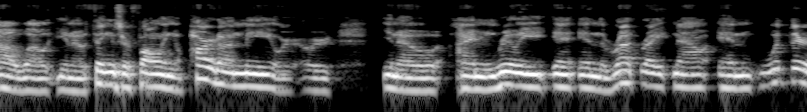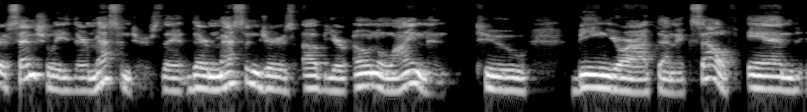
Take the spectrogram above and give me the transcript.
oh well you know things are falling apart on me or or you know i'm really in, in, the rut right now. And what they're essentially they're messengers. They, they're messengers of your own alignment to being your authentic self. And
